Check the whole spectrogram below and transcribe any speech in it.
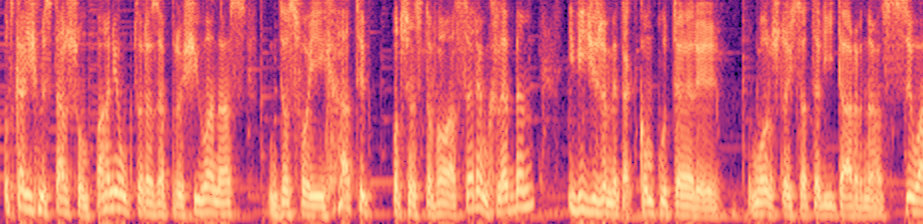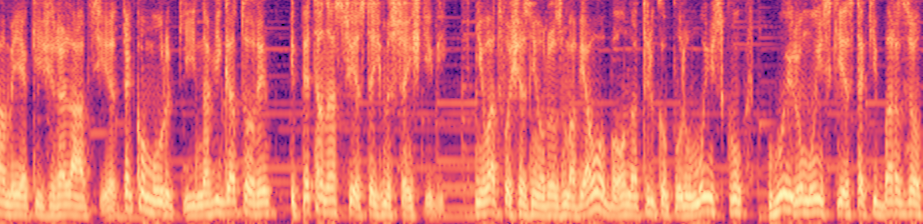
spotkaliśmy starszą panią, która zaprosiła nas do swojej chaty, poczęstowała serem, chlebem i widzi, że my tak komputery, łączność satelitarna, zsyłamy jakieś relacje, te komórki, nawigatory i pyta nas, czy jesteśmy szczęśliwi. Niełatwo się z nią rozmawiało, bo ona tylko po rumuńsku. Mój rumuński jest taki bardzo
